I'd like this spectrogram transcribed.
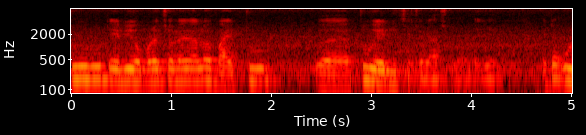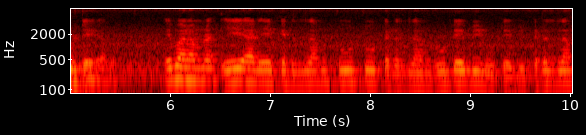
টু রুট এ বি ওপরে চলে গেল বাই টু টু এ নিচে চলে আসলো। এই যে, এটা উল্টে গেল। এবার আমরা এ আর এ কেটে দিলাম। টু টু কেটে দিলাম। Root A B root A B কেটে দিলাম।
